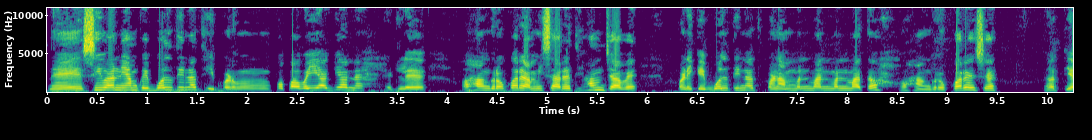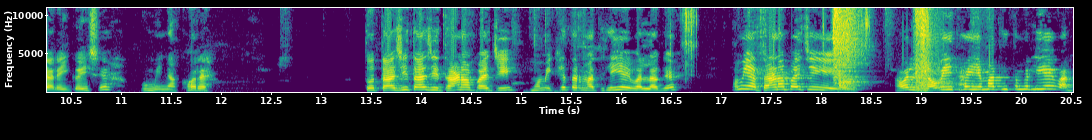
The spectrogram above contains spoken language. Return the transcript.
ને શિવાની આમ કઈ બોલતી નથી, પણ પપ્પા વૈયા ગયા ને, એટલે અહાંગરો કરે, આમ ઈશારેથી સમજાવે, પણ એ કઈ બોલતી નથી, પણ આમ મનમાં મનમાં તો અહાંગરો કરે છે. અત્યારે એ ગઈ છે ભૂમિના ઘરે. તો તાજી તાજી ધાણાભાજી મમ્મી ખેતરમાંથી લઈ આવ્યા લાગે. મમ્મી, આ ધાણાભાજી હવે નવી થઈ એમાંથી તમે લઈ આવ્યા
